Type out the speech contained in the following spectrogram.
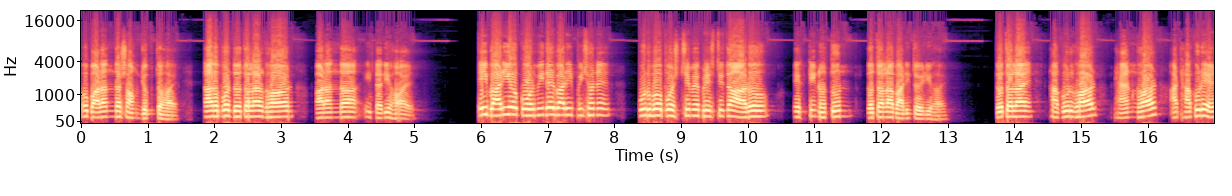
ও বারান্দা সংযুক্ত হয়। তার উপর দোতলার ঘর, বারান্দা ইত্যাদি হয়। এই বাড়ি ও কর্মীদের বাড়ির পিছনে পূর্ব পশ্চিমে বিস্তৃত আরও একটি নতুন দোতলা বাড়ি তৈরি হয়। দোতলায় ঠাকুর ঘর ধ্যান ঘর আর ঠাকুরের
